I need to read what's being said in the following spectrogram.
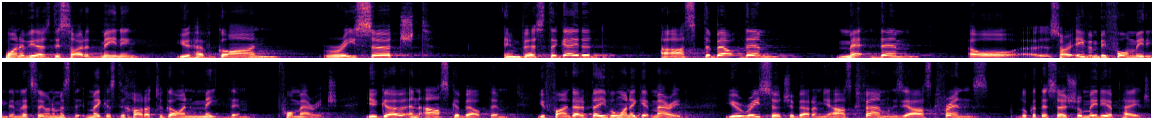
One of you has decided, meaning you have gone, researched, investigated, asked about them, met them, or uh, sorry, even before meeting them. Let's say you want to make a istikhara to go and meet them for marriage. You go and ask about them. You find out if they even want to get married. You research about them. You ask families, you ask friends. Look at their social media page.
